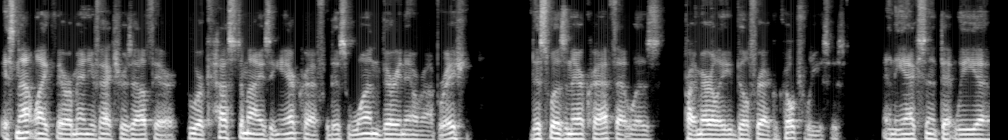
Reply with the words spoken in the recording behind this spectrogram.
It's not like there are manufacturers out there who are customizing aircraft for this one very narrow operation. This was an aircraft that was primarily built for agricultural uses. And the accident that we uh,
